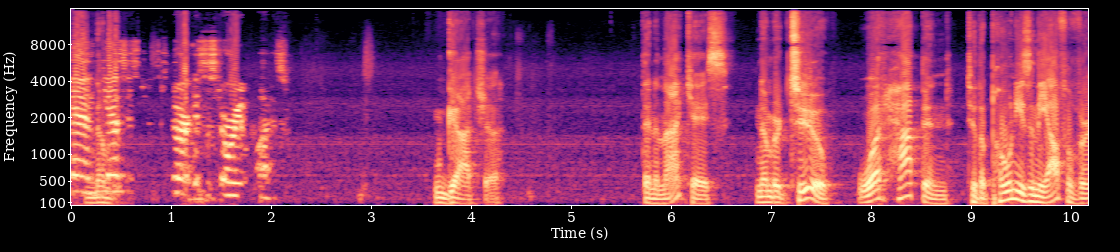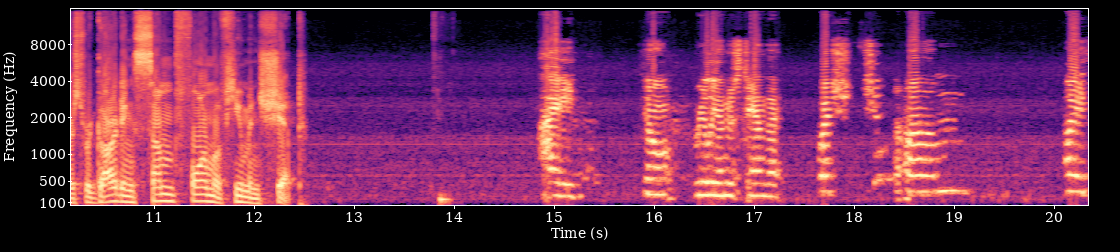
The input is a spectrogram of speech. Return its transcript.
And No. yes, it's just a story, it's a story of lies. Gotcha. Then, in that case, number two, what happened to the ponies in the Alphaverse regarding some form of human ship? I don't really understand that question. Um, I.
